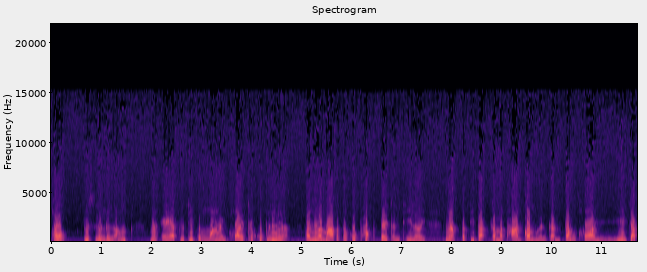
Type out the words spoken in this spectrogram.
โคร่งหรือเสือเหลืองมาแอบอยู่ที่พุ่มไม้คอยตะคุบเนื้อพอเนื้อมาก็ตะคุบพับได้ทันทีเลย นักปฏิบัติกรรมฐานก็เหมือนกัน ต้องคอยจับ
